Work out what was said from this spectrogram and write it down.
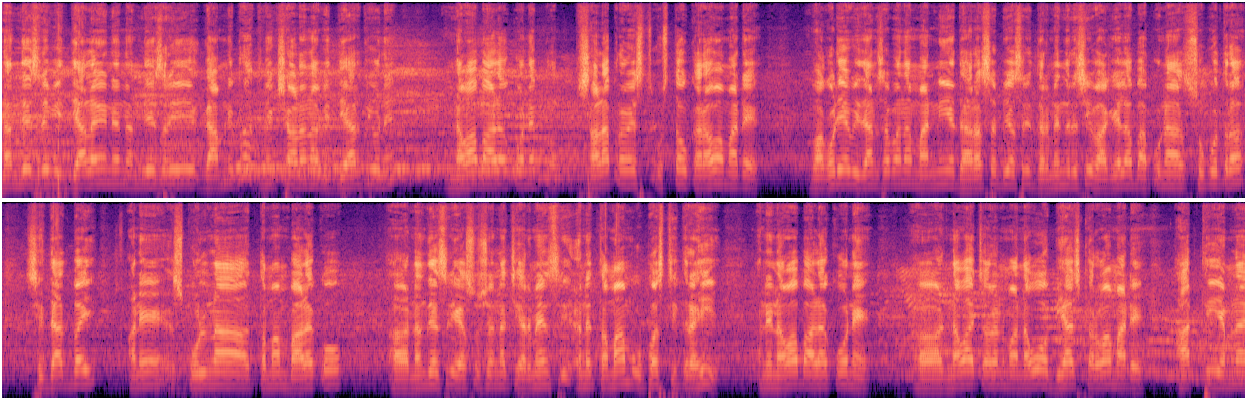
નંદેશ્રી વિદ્યાલય અને નંદેશ્રી ગામની પ્રાથમિક શાળાના વિદ્યાર્થીઓને નવા બાળકોને શાળા પ્રવેશ ઉત્સવ કરાવવા માટે વાઘોડિયા વિધાનસભાના માનનીય ધારાસભ્ય શ્રી ધર્મેન્દ્રસિંહ વાઘેલા બાપુના સુપુત્ર સિદ્ધાર્થભાઈ અને સ્કૂલના તમામ બાળકો નંદેશ્રી એસોસિએશનના ચેરમેન શ્રી અને તમામ ઉપસ્થિત રહી અને નવા બાળકોને નવા ચરણમાં નવો અભ્યાસ કરવા માટે આજથી એમને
